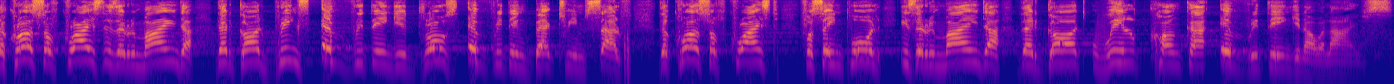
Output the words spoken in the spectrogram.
The cross of Christ is a reminder that God brings everything, He draws everything back to Himself. The cross of Christ for St. Paul is a reminder that God will conquer everything in our lives.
